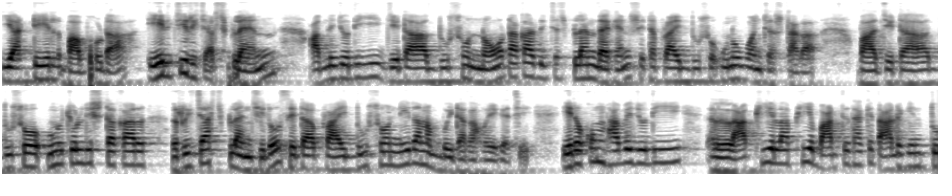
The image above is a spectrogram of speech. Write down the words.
এয়ারটেল বা ভোডা এর যে রিচার্জ প্ল্যান আপনি যদি যেটা দুশো ন টাকার রিচার্জ প্ল্যান দেখেন, সেটা প্রায় দুশো উনপঞ্চাশ টাকা বা যেটা দুশো উনচল্লিশ টাকার রিচার্জ প্ল্যান ছিল, সেটা প্রায় দুশো নিরানব্বই টাকা হয়ে গেছে। এরকমভাবে যদি লাফিয়ে লাফিয়ে বাড়তে থাকে, তাহলে কিন্তু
